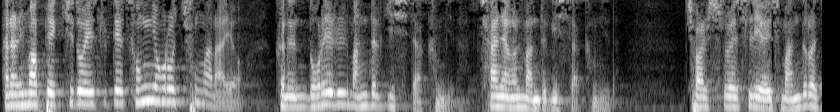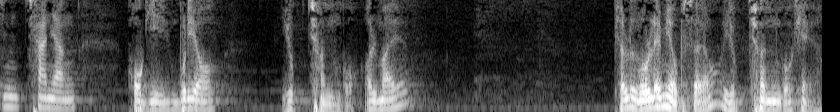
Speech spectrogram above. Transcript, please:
하나님 앞에 기도했을 때 성령으로 충만하여 그는 노래를 만들기 시작합니다. 찬양을 만들기 시작합니다. 찰스 웨슬리에 의해서 만들어진 찬양 곡이 무려 6천 곡. 얼마예요? 별로 놀램이 없어요. 6천 곡이에요.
